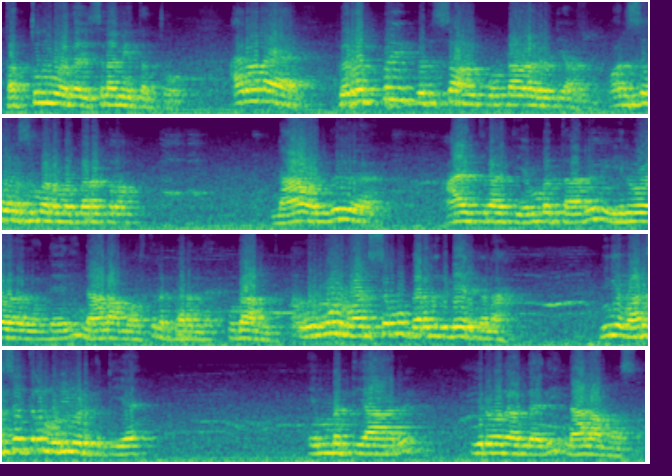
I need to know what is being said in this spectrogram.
தத்துவம் அதான் இஸ்லாமிய தத்துவம். அதனால பிறப்பை பெருசாக கொண்டாட வேண்டிய அவசியம். வருஷம் வருஷமா நம்ம பிறக்கிறோம். நான் வந்து ஆயிரத்தி தொள்ளாயிரத்தி எண்பத்தாறு இருபதாம் தேதி நாலாம் மாதத்தில் பிறந்தேன். உதாரணத்துக்கு ஒவ்வொரு வருஷமும் பிறந்துக்கிட்டே இருக்கேனா நீங்க வருஷத்துல முடிவு எடுத்துட்டீங்க. எண்பத்தி ஆறு இருபதாம் தேதி நாலாம் அப்படி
